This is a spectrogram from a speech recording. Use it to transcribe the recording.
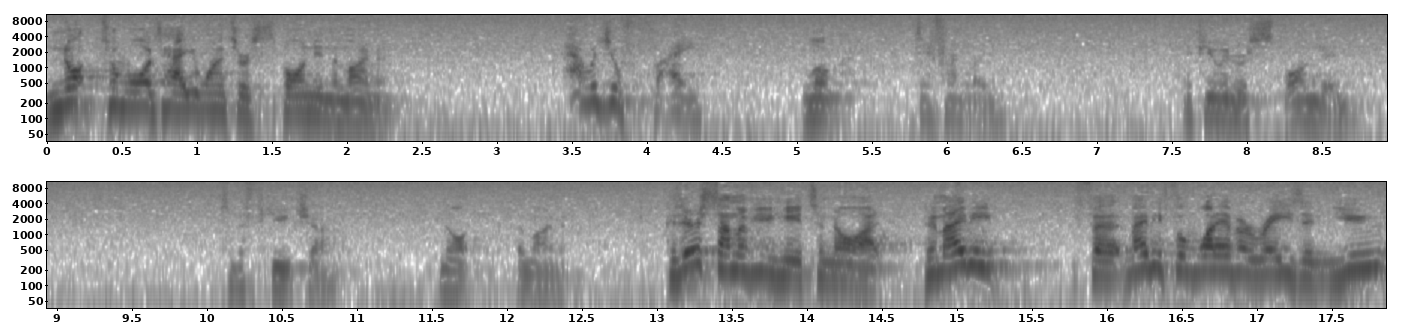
not towards how you wanted to respond in the moment? How would your faith look differently? if you had responded to the future, not the moment. Because there are some of you here tonight who maybe for, maybe for whatever reason you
